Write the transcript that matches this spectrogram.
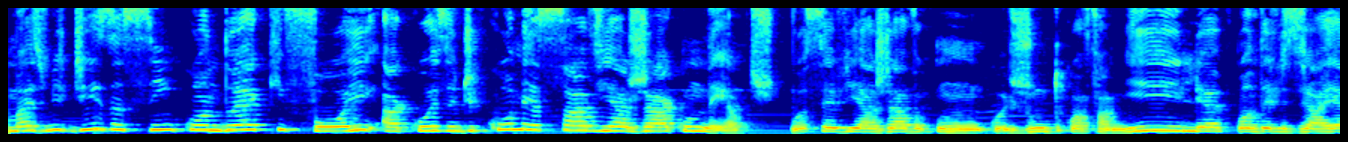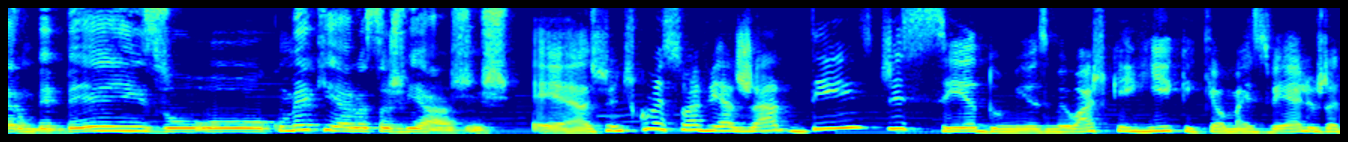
Mas me diz assim, quando é que foi a coisa de começar a viajar com netos? Você viajava com, junto com a família, quando eles já eram bebês, ou, ou como é que eram essas viagens? É, a gente começou a viajar desde cedo mesmo. Eu acho que Henrique, que é o mais velho, já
